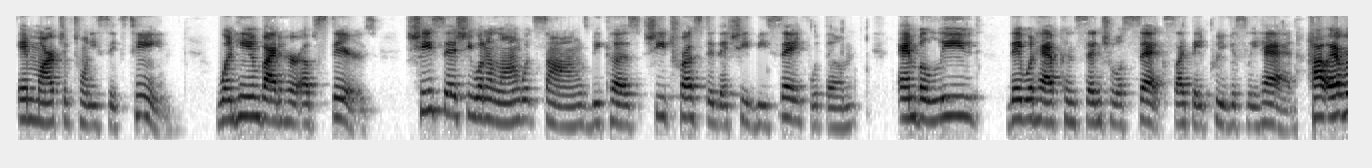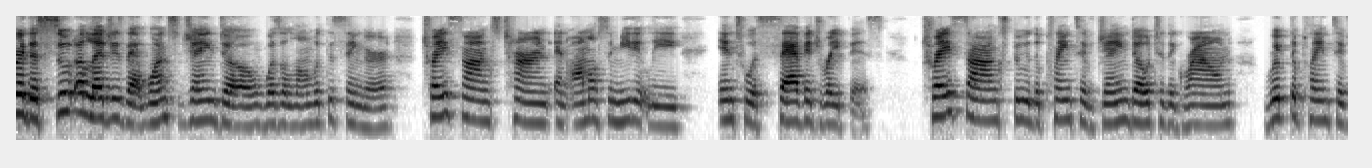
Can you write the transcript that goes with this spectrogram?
in March of 2016 when he invited her upstairs. She says she went along with Songz because she trusted that she'd be safe with them and believed they would have consensual sex like they previously had. However, the suit alleges that once Jane Doe was alone with the singer, Trey Songz turned and almost immediately into a savage rapist. Trey Songz threw the plaintiff Jane Doe to the ground, ripped the plaintiff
